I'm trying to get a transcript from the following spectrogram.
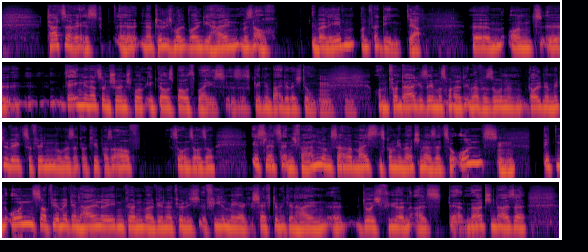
Tatsache ist, natürlich wollen die Hallen, müssen auch überleben und verdienen. ja. Ähm, und äh, der Engländer hat so einen schönen Spruch, it goes both ways. Also es geht in beide Richtungen. Und von daher gesehen muss man halt immer versuchen, einen goldenen Mittelweg zu finden, wo man sagt, okay, pass auf, so und so und so. Ist letztendlich Verhandlungssache. Meistens kommen die Merchandiser zu uns, bitten uns, ob wir mit den Hallen reden können, weil wir natürlich viel mehr Geschäfte mit den Hallen äh, durchführen als der Merchandiser,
